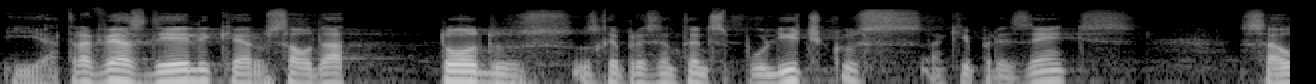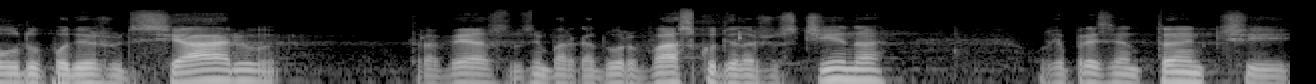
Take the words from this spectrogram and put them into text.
e através dele quero saudar todos os representantes políticos aqui presentes. Saúdo o Poder Judiciário, através do desembargador Vasco de la Justina, o representante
